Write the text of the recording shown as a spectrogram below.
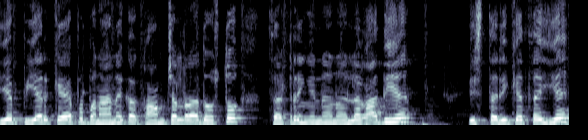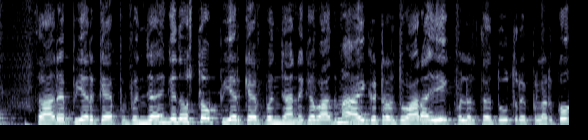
ये पियर कैप बनाने का काम चल रहा है दोस्तों। शटरिंग इन्होंने लगा दी है। इस तरीके से ये सारे पियर कैप बन जाएँगे दोस्तों। पियर कैप बन जाने के बाद में आई गटर द्वारा एक पिलर से दूसरे पिलर को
